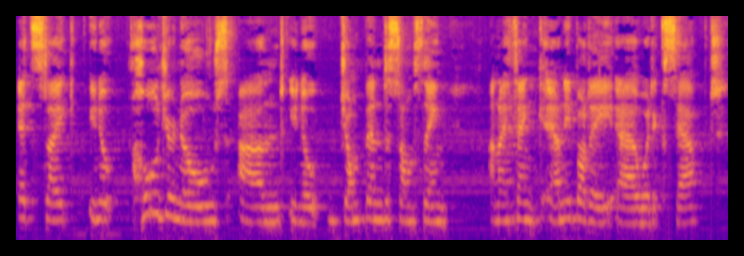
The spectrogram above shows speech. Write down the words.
It's like you know, hold your nose and you know, jump into something. And I think anybody uh, would accept,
